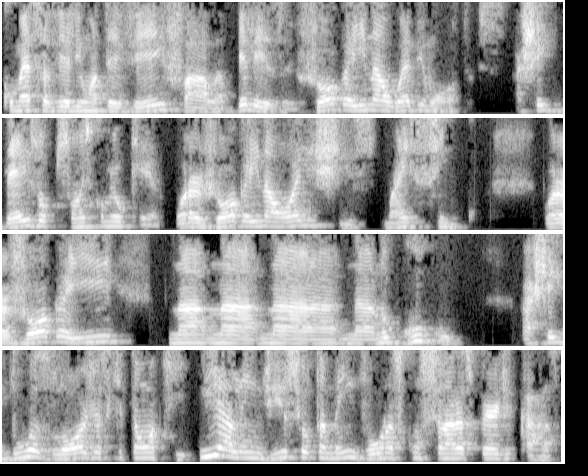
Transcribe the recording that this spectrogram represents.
começa a ver ali uma TV e fala, beleza, joga aí na Web Motors. Achei 10 opções como eu quero. Agora joga aí na OLX, mais 5. Agora joga aí na, na, na, na, no Google. Achei duas lojas que estão aqui. E, além disso, eu também vou nas concessionárias perto de casa.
